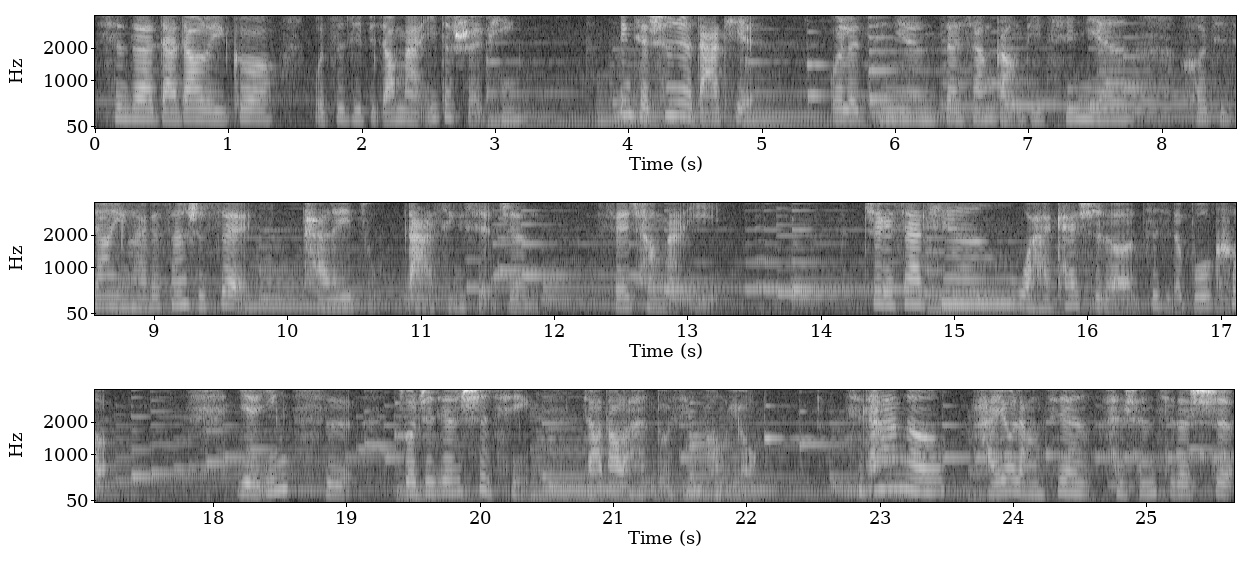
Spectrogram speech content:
现在达到了一个我自己比较满意的水平，并且趁热打铁，为了纪念在香港第七年和即将迎来的三十岁，拍了一组大型写真，非常满意。这个夏天，我还开始了自己的播客，也因此。做这件事情，交到了很多新朋友。其他呢，还有两件很神奇的事。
